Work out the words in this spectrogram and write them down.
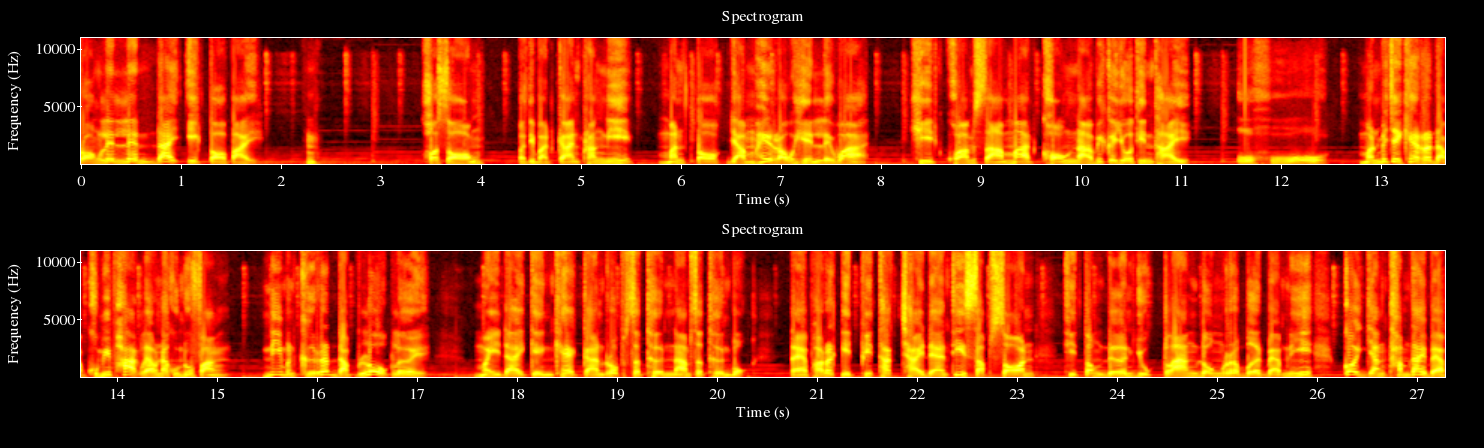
รองเล่น ๆ ได้อีกต่อไป ข้อ 2. ปฏิบัติการครั้งนี้มันตอกย้ำให้เราเห็นเลยว่า ขีดความสามารถของนาวิกโยธินไทย โอ้โห มันไม่ใช่แค่ระดับภูมิภาคแล้วนะคุณผู้ฟัง นี่มันคือระดับโลกเลย ไม่ได้เก่งแค่การรบสะเทินน้ำสะเทินบก แต่ภารกิจพิทักษ์ชายแดนที่ซับซ้อน ที่ต้องเดินอยู่กลางดงระเบิดแบบนี้ ก็ยังทำได้แบบ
